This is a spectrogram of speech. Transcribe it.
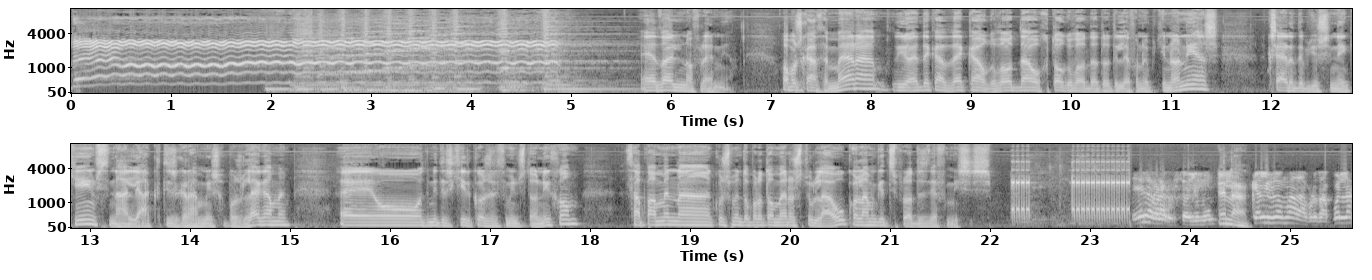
de Εδώ Ελληνοφρένια. Όπω κάθε μέρα, 2.11.10.80.880 το τηλέφωνο επικοινωνία. Ξέρετε ποιος είναι εκεί, στην άλλη άκρη της γραμμής, όπως λέγαμε. Ε, ο Δημήτρης Κύρκο ρυθμίζει τον ήχο. Θα πάμε να ακούσουμε το πρώτο μέρος του λαού. Κολλάμε και τις πρώτες διαφημίσεις. Έλα, βρε Αποστόλη μου. Έλα. Καλή εβδομάδα πρώτα απ' όλα.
